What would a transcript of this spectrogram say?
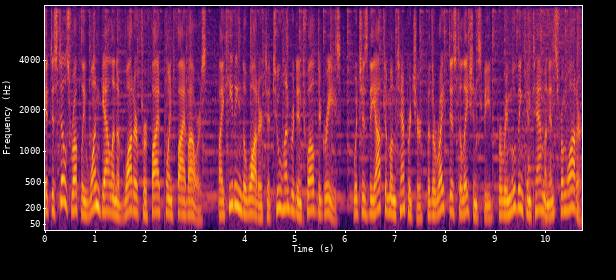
It distills roughly 1 gallon of water per 5.5 hours by heating the water to 212 degrees, which is the optimum temperature for the right distillation speed for removing contaminants from water.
